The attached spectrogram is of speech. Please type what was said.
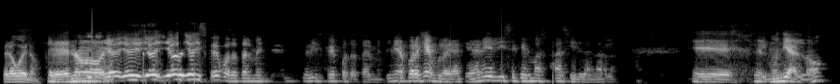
Pero bueno, Eh, no, yo, yo, yo, yo, discrepo totalmente. ¿eh? Yo discrepo totalmente. Mira, por ejemplo, ya que Daniel dice que es más fácil ganarla. eh, el Mundial, ¿no?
